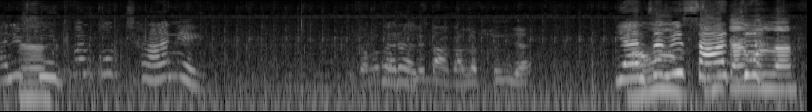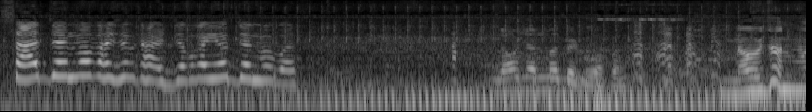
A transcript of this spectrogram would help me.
आणि हा. शूट पण खूप छान आहे. खरंच. यांचं मी तुम्ही सात काय जन- बोलणार? सात जन्म पाहिजे काढजे बघा योच जन्म बस. नऊ जन्मात भेटू आपण. नऊ जन्म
